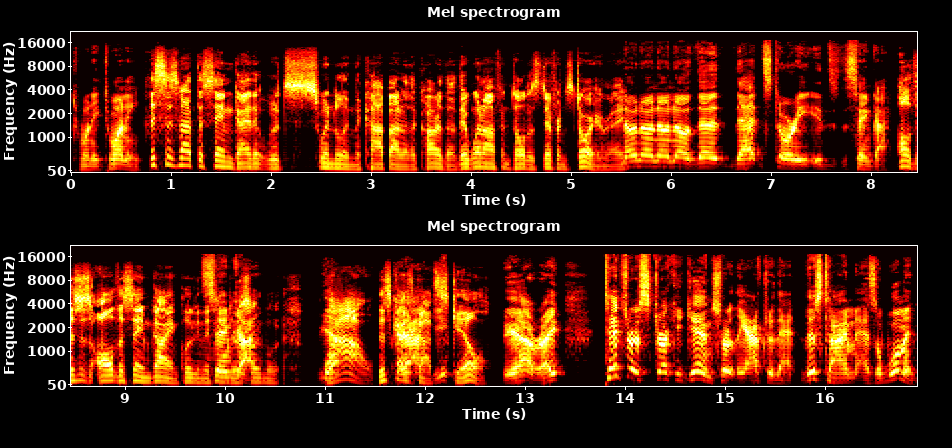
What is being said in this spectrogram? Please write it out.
2020. This is not the same guy that was swindling the cop out of the car, though. They went off and told us different story, right? No, no, no, no. The that story is the same guy. Oh, this is all the same guy, including the Same Tinder guy. swindler. Yeah. Wow, this guy's Yeah, got he- skill. Yeah, right? Tetra struck again shortly after that, this time as a woman.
